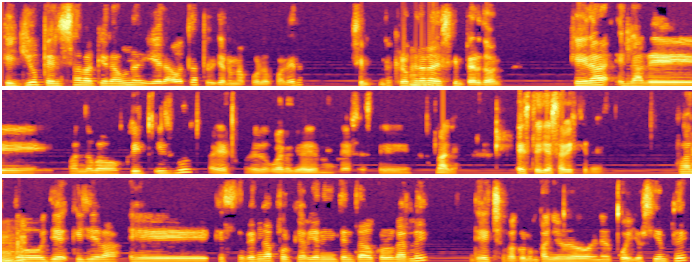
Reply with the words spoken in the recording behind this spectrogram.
que yo pensaba que era una y era otra, pero ya no me acuerdo cuál era. Sin- creo que era la de. Sin Perdón, que era la de cuando Clint Eastwood, eh, joder, bueno, yo en inglés, este, vale, este, ya sabéis quién es. Cuando lle- que lleva eh, que se venga porque habían intentado colgarle, de hecho va con un pañuelo en el cuello siempre,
